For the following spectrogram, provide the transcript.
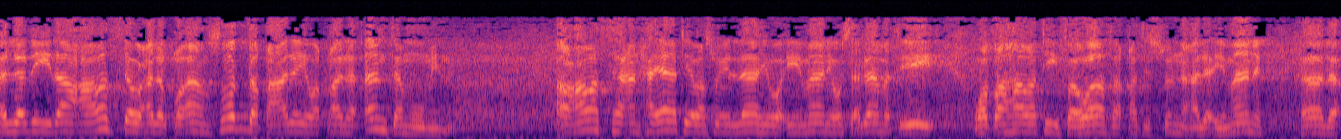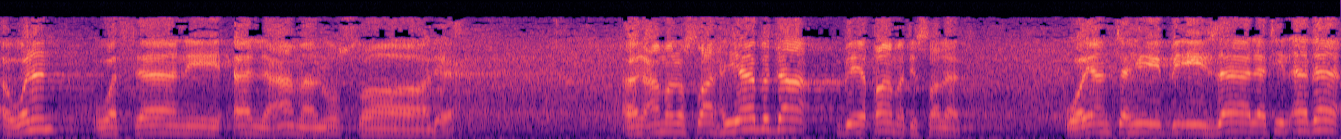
الذي إذا عرضته على القرآن صدق عليه وقال أنت مؤمن. أو عرضتها عن حياة رسول الله وإيمانه وسلامته وطهارته فوافقت السنة على إيمانك. هذا أولا. والثاني العمل الصالح. العمل الصالح يبدأ بإقامة الصلاة وينتهي بإزالة الأذى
